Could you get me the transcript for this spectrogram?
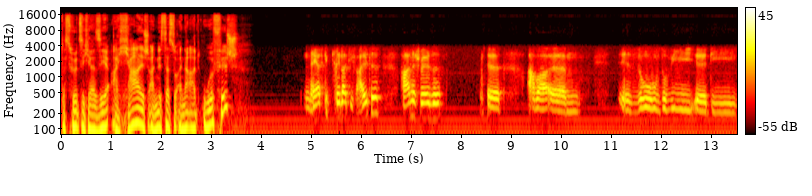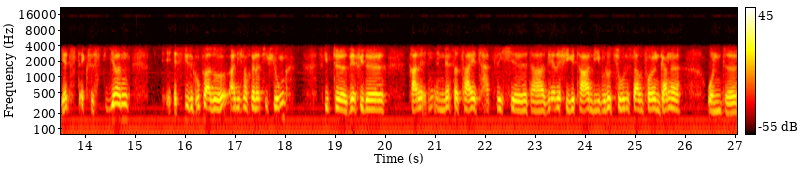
Das hört sich ja sehr archaisch an. Ist das so eine Art Urfisch? Naja, es gibt relativ alte Harnischwälse, äh, aber ähm, äh, so, so wie äh, die jetzt existieren, ist diese Gruppe also eigentlich noch relativ jung. Es gibt äh, sehr viele, gerade in, in, letzter Zeit hat sich äh, da sehr, sehr viel getan. Die Evolution ist da im vollen Gange und äh,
